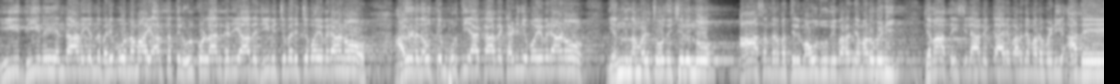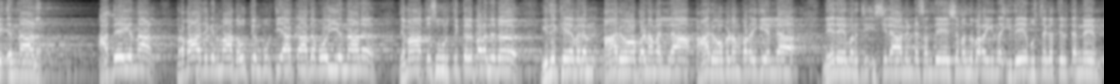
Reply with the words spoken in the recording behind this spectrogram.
ഈ ദീന് എന്താണ് എന്ന് പരിപൂർണമായ അർത്ഥത്തിൽ ഉൾക്കൊള്ളാൻ കഴിയാതെ ജീവിച്ചു മരിച്ചു പോയവരാണോ? അവരുടെ ദൗത്യം പൂർത്തിയാക്കാതെ കഴിഞ്ഞു പോയവരാണോ? എന്ന് നമ്മൾ ചോദിച്ചിരുന്നു. ആ സന്ദർഭത്തിൽ മൗദൂദി പറഞ്ഞ മറുപടി ജമാഅത്തെ ഇസ്ലാമിക്കാര് പറഞ്ഞ മറുപടി അതെ എന്നാണ്. അതെ എന്നാണ്. പ്രവാചകന്മാർ ദൗത്യം പൂർത്തിയാക്കാതെ പോയി എന്നാണ് ജമാഅത്ത് സുഹൃത്തുക്കൾ പറഞ്ഞത്. ഇത് കേവലം ആരോപണമല്ല ആരോപണം പറയുകയല്ല. നേരെ മറിച്ച് ഇസ്ലാമിന്റെ സന്ദേശം എന്ന് പറയുന്ന ഇതേ പുസ്തകത്തിൽ തന്നെ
